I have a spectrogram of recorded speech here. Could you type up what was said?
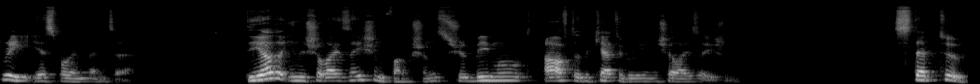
3 is for Inventor. The other initialization functions should be moved after the category initialization. Step 2.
